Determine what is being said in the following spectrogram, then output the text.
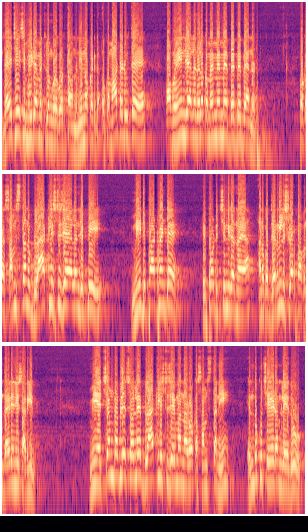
దయచేసి మీడియా మిత్రులను కూడా కోరుతా ఉన్నాను నేను ఒకటి ఒక మాట అడిగితే పాపం ఏం చేయాలని తెలియక మేమేమే బెబ్బెబ్బే అన్నాడు. ఒక సంస్థను బ్లాక్ లిస్ట్ చేయాలని చెప్పి మీ డిపార్ట్మెంటే రిపోర్ట్ ఇచ్చింది కదా నాయ? అని ఒక జర్నలిస్ట్ గారు పాపం ధైర్యం చేసి అడిగింది. మీ హెచ్ఎండబ్ల్యూఎస్ వాళ్ళే బ్లాక్ లిస్ట్ చేయమన్నారు ఒక సంస్థని ఎందుకు చేయడం లేదు?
